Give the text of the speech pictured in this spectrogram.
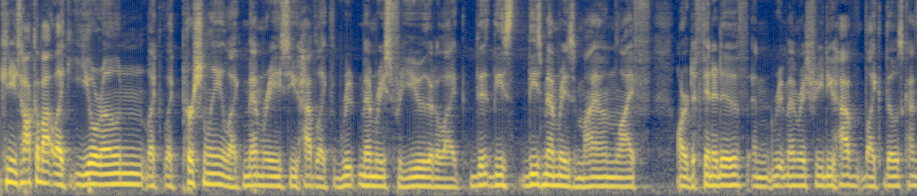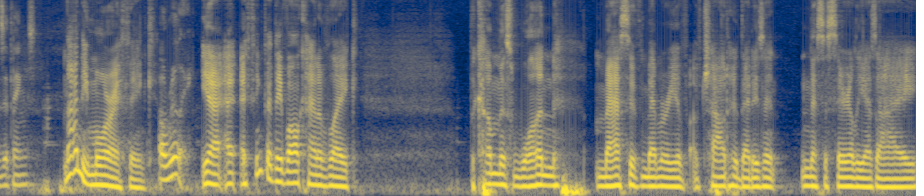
can you talk about like your own like like personally like memories you have like root memories for you that are like th- these these memories of my own life are definitive and root memories for you do you have like those kinds of things? Not anymore, I think. oh really? Yeah I, I think that they've all kind of like become this one massive memory of, of childhood that isn't necessarily as i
